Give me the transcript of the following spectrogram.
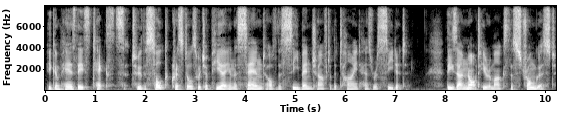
He compares these texts to the salt crystals which appear in the sand of the sea bench after the tide has receded. These are not, he remarks, the strongest,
